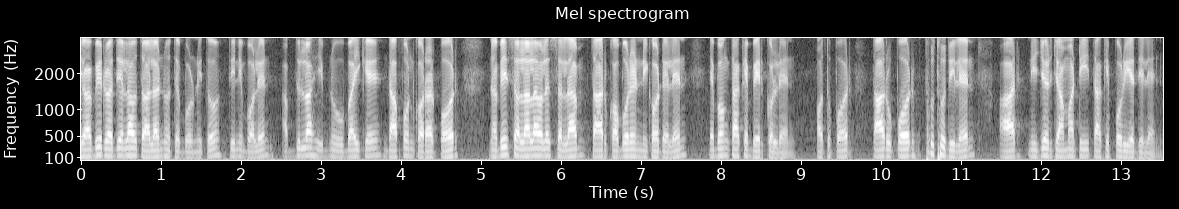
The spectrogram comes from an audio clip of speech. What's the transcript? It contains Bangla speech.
জাবির রদিয়াল্লাহ তালান হতে বর্ণিত, তিনি বলেন, আবদুল্লাহ ইবনু উবাইকে দাফন করার পর নবী সাল্লাহ সাল্লাম তার কবরের নিকট এলেন এবং তাকে বের করলেন। অতপর তার উপর থুথু দিলেন আর নিজের জামাটি তাকে পরিয়ে দিলেন।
